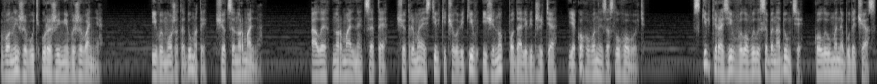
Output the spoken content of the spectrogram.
Вони живуть у режимі виживання. І ви можете думати, що це нормально. Але нормальне це те, що тримає стільки чоловіків і жінок подалі від життя, якого вони заслуговують. Скільки разів ви ловили себе на думці, коли у мене буде час,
